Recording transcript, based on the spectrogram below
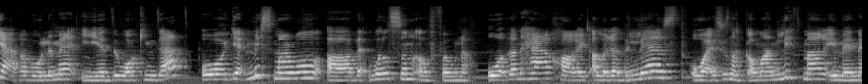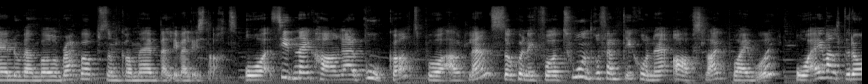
fjerde volumet i The Walking Dead, og og Miss Marvel av Wilson Alfona. Og denne her har jeg allerede lest, og jeg skal snakke om den litt mer i min november wrap-up som kommer veldig, veldig snart. Og siden jeg har bokkort på Outlands, så kunne jeg få 250 kroner avslag på ei bok. Og jeg valgte da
